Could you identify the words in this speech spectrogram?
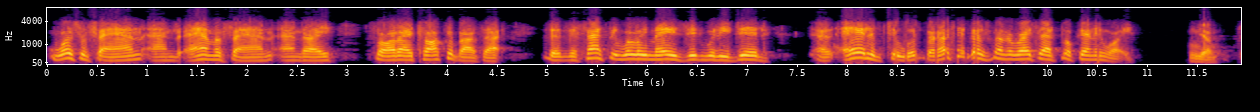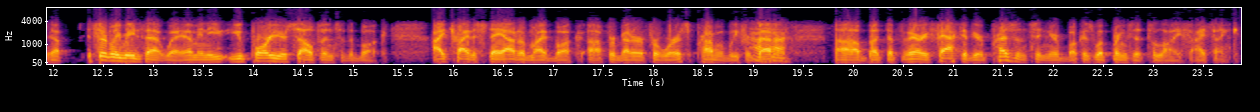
was a fan and am a fan, and I thought I talked about that. The the fact that Willie Mays did what he did uh, added to it, but I think I was going to write that book anyway. Yeah, yeah. It certainly reads that way. I mean, you, you pour yourself into the book. I try to stay out of my book, uh, for better or for worse, probably for better. Uh-huh. Uh, but the very fact of your presence in your book is what brings it to life, I think.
